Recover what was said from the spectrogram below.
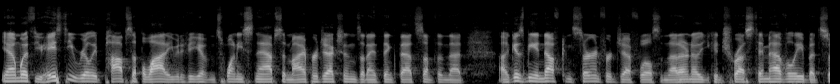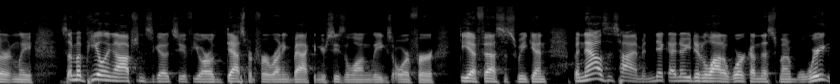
Yeah, I'm with you. Hasty really pops up a lot, even if you give him 20 snaps in my projections. And I think that's something that uh, gives me enough concern for Jeff Wilson that I don't know you can trust him heavily, but certainly some appealing options to go to if you are desperate for a running back in your season long leagues or for DFS this weekend. But now's the time. And Nick, I know you did a lot of work on this one. We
